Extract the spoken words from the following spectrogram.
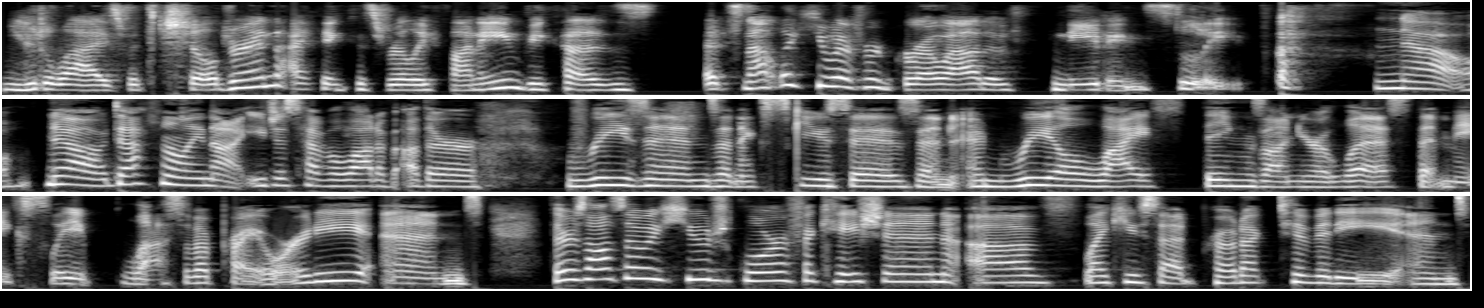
utilize with children, I think is really funny because it's not like you ever grow out of needing sleep. no, no, definitely not. You just have a lot of other reasons and excuses and, and real life things on your list that make sleep less of a priority. And there's also a huge glorification of, like you said, productivity and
